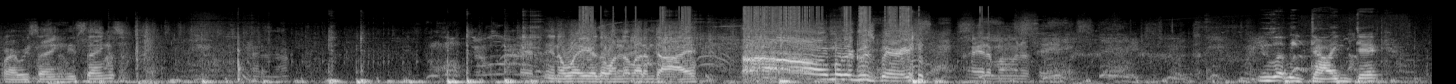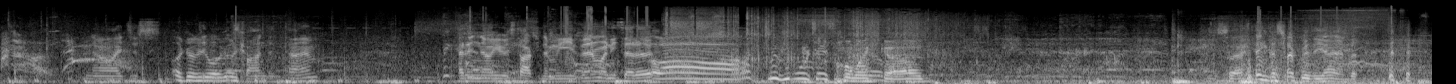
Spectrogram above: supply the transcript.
Why are we saying these things? I don't know. In a way, you're the one that let him die. Oh, Mother Gooseberry! I had a moment of hate. You let me die, you dick. No, I just I gotta didn't go, I gotta go. respond in time. I didn't know he was talking to me even when he said it. Oh, three people were chasing Oh my now. god. So I think this might be the end.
